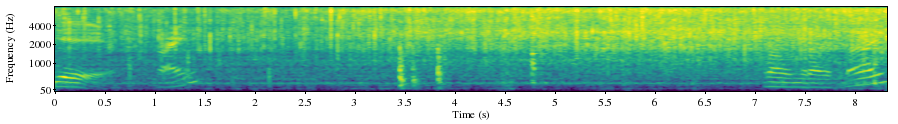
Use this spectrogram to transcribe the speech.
Yeah. Rein. Rein, rein, rein.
